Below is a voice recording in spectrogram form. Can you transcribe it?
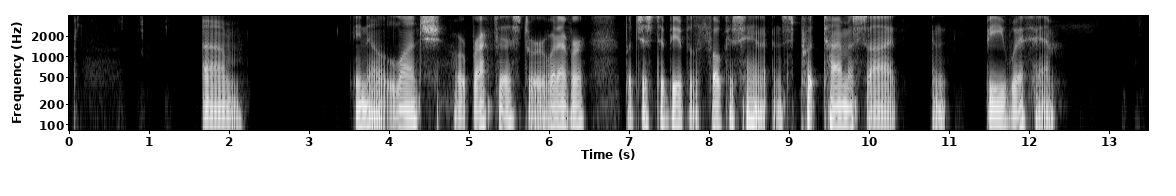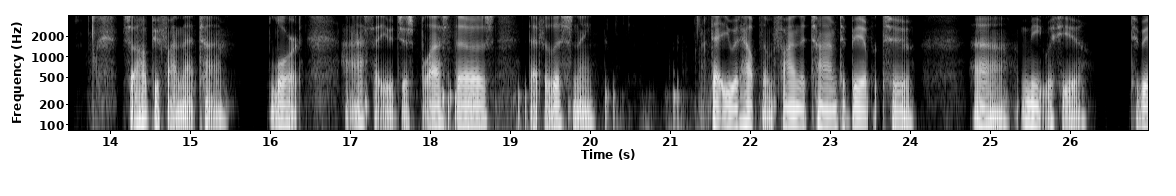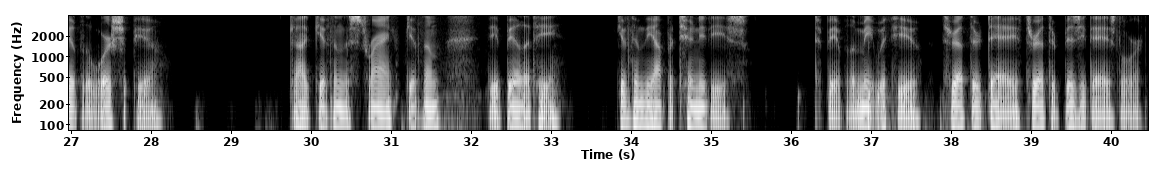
um, you know, lunch or breakfast or whatever, but just to be able to focus in and put time aside and be with Him. So I hope you find that time. Lord, I ask that you would just bless those that are listening, that you would help them find the time to be able to uh, meet with you, to be able to worship you. God, give them the strength, give them the ability, give them the opportunities to be able to meet with you throughout their day, throughout their busy days, Lord.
